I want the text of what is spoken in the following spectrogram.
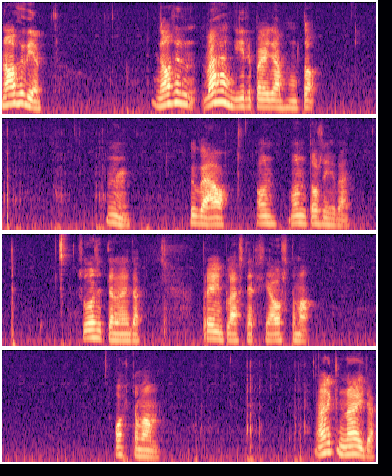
Ne on hyviä. Ne on sen vähän kirpeitä, mutta... Hmm. Hyvä on. On, on tosi hyvä. Suosittelen näitä Brain Blastersia ostamaan. Ostamaan. Ainakin näitä.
